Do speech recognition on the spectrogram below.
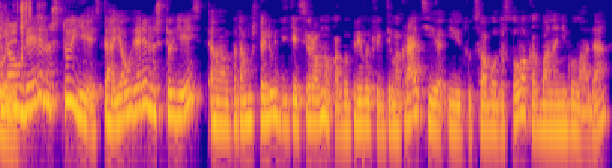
я уверена, что есть, да, я уверена, что есть, а, потому что люди здесь все равно как бы привыкли к демократии, и тут свобода слова, как бы она ни была, да.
